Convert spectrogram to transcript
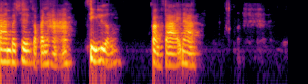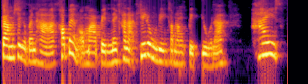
การเผชิญกับปัญหาสีเหลืองฝั่งซ้ายนะคะการเผชิญกับปัญหาเขาแบ่งออกมาเป็นในขณะที่โรงเรียนกำลังปิดอยู่นะ ให้โฟ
